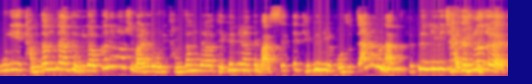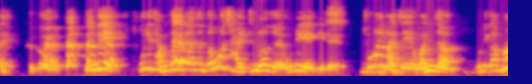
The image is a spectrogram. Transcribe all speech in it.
우리 담당자한테 우리가 끊임없이 말해서 우리 담당자가 대표님한테 맞을 때 대표님이 거기서 자르면 안 돼. 대표님이 잘 들어줘야 돼. 그거를. 근데 우리 담당자는 너무 잘 들어줘요. 우리 얘기를. 총알맞이에요. 완전. 우리가 막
